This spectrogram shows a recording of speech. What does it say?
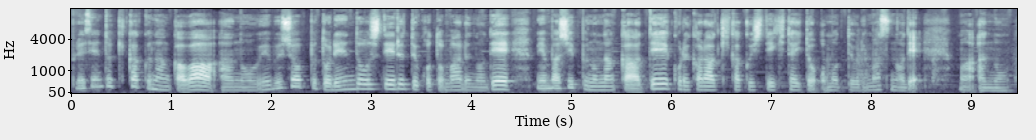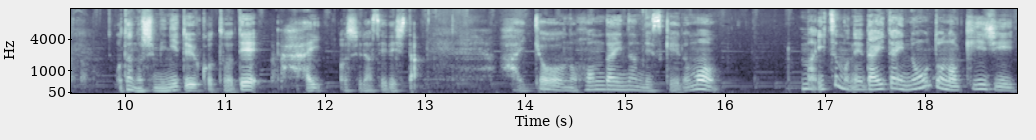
プレゼント企画なんかはあのウェブショップと連動しているということもあるのでメンバーシップの中でこれから企画していきたいと思っておりますので、まあ、あのお楽しみにということではいお知らせでした。はい、今日の本題なんですけれどもまあ、いつもね大体ノートの記事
